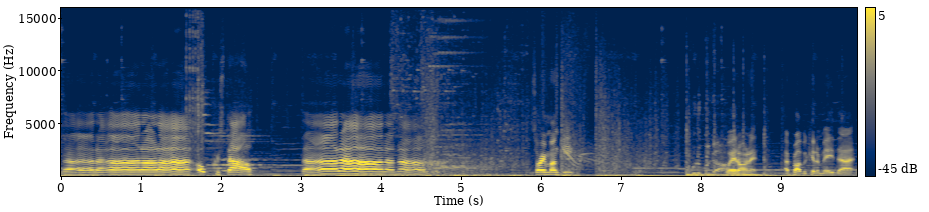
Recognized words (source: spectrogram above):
Na, na, na, oh, Crystal. Sorry, monkey. Wait on it. I probably could have made that.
